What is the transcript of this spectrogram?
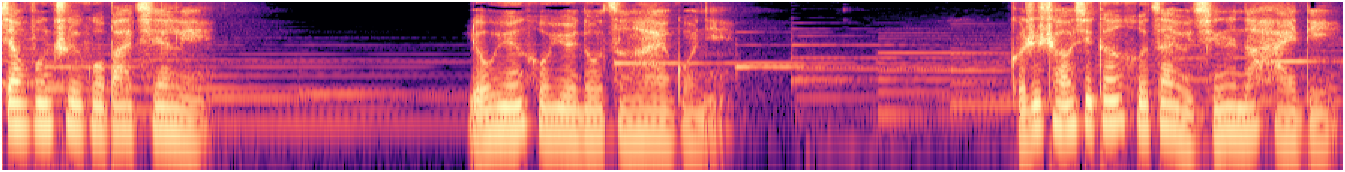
像风吹过八千里，流云和月都曾爱过你。可是潮汐干涸在有情人的海底，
